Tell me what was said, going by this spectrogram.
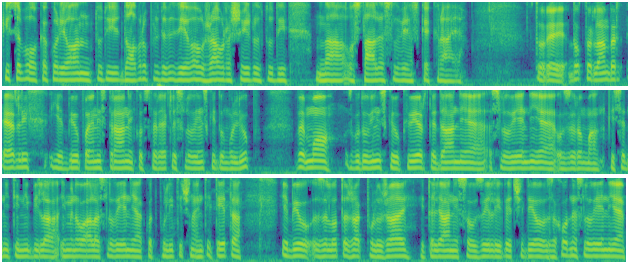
ki se bo, kakor je on tudi dobro predvideval, žal razširil tudi na ostale slovenske kraje. Torej, dr. Lambert Erlich je bil po eni strani, kot ste rekli, slovenski domoljub. Vemo zgodovinski okvir te danje Slovenije, oziroma ki se niti ni bila imenovala Slovenija kot politična entiteta, je bil zelo težak položaj. Italijani so vzeli večji del zahodne Slovenije,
